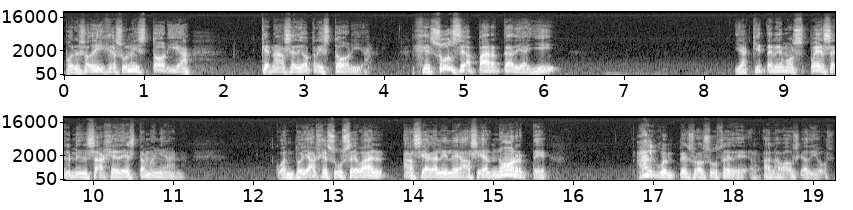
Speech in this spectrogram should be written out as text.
Por eso dije, es una historia que nace de otra historia. Jesús se aparta de allí. Y aquí tenemos pues el mensaje de esta mañana. Cuando ya Jesús se va hacia Galilea, hacia el norte, algo empezó a suceder. Alabado sea Dios.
